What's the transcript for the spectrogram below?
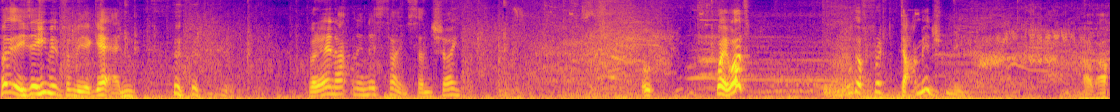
Look, he's aiming for me again. but it ain't happening this time, sunshine. Oh, wait, what? Who the frick damaged me? Oh well.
